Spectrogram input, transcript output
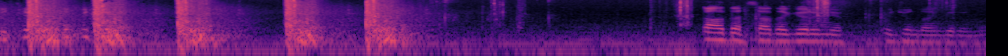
Bitir bitir bitir. Sağda sağda görünüyor. Ucundan görünüyor.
